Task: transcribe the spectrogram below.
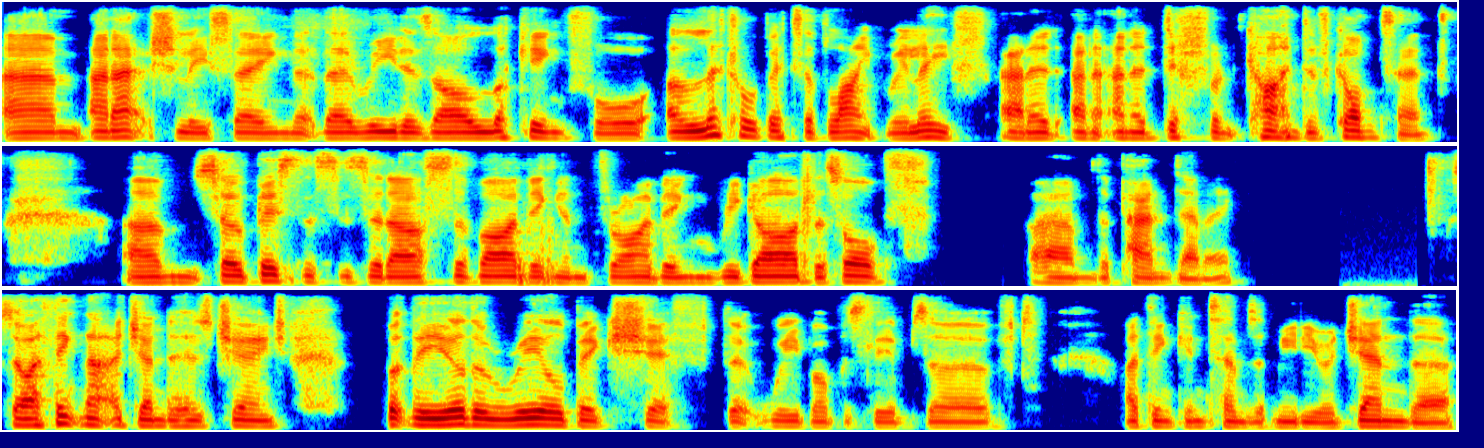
Um, and actually saying that their readers are looking for a little bit of light relief and a, and, and a different kind of content. Um, so businesses that are surviving and thriving regardless of um, the pandemic. So I think that agenda has changed. But the other real big shift that we've obviously observed, I think, in terms of media agenda,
